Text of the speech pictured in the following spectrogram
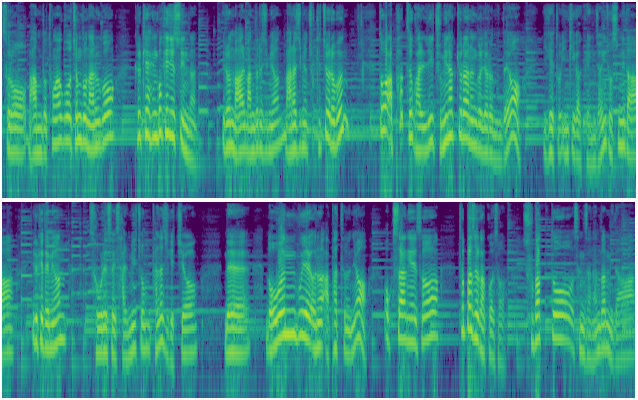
서로 마음도 통하고 정도 나누고 그렇게 행복해질 수 있는 이런 마을 만들어지면 많아지면 좋겠죠, 여러분? 또 아파트 관리 주민학교라는 걸 열었는데요. 이게 또 인기가 굉장히 좋습니다. 이렇게 되면 서울에서의 삶이 좀 달라지겠죠. 네. 노원구의 어느 아파트는요, 옥상에서 텃밭을 가꾸어서 수박도 생산한답니다.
